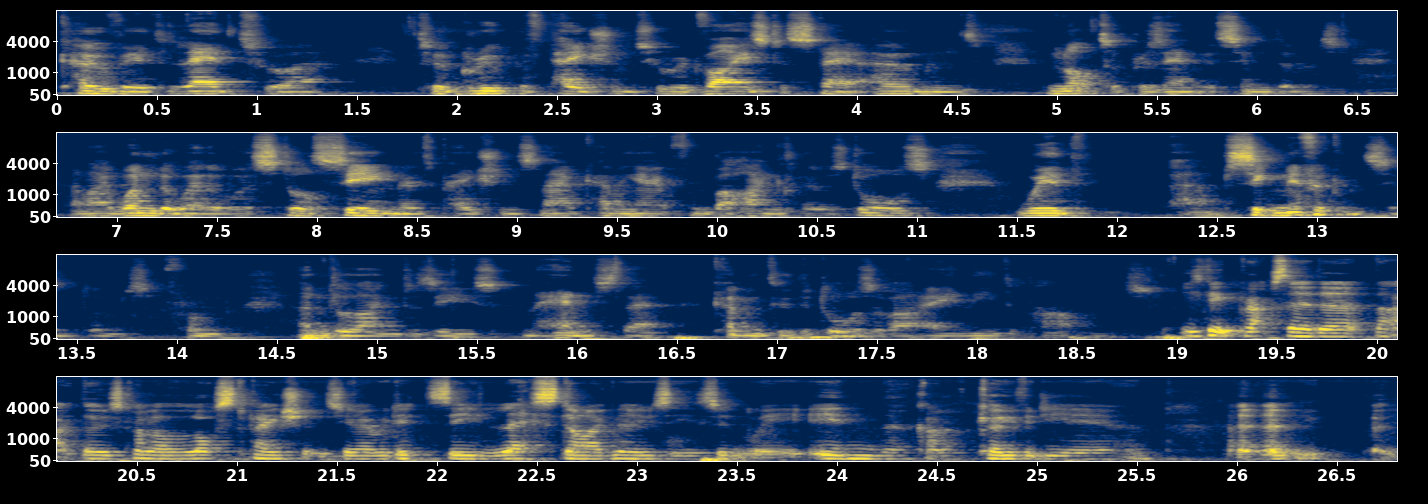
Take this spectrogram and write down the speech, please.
COVID led to a to a group of patients who were advised to stay at home and not to present with symptoms. And I wonder whether we're still seeing those patients now coming out from behind closed doors with um, significant symptoms from underlying disease, and hence they're coming through the doors of our A and E departments. You think perhaps they're the, like those kind of lost patients? You know, we did see less diagnoses, didn't we, in the kind of COVID year? And, and do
